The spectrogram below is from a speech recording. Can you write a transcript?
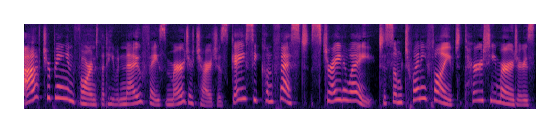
After being informed that he would now face murder charges, Gacy confessed straight away to some 25 to 30 murders,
